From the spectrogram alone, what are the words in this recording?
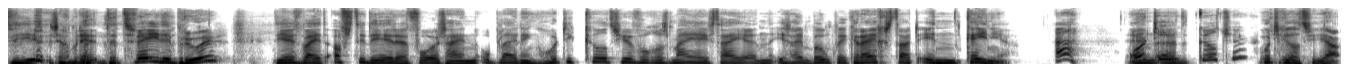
die, zeg maar de, de tweede broer, die heeft bij het afstuderen voor zijn opleiding horticulture, volgens mij, heeft hij een, is hij een boomkwekerij gestart in Kenia. Ah, En, horticulture? Horticulture, ja.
